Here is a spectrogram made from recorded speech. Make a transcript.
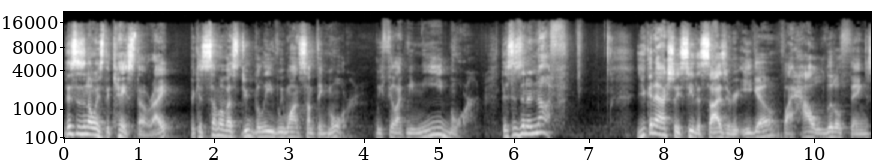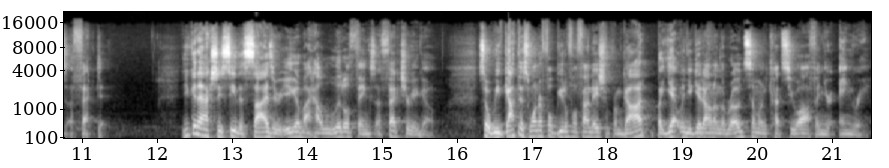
this isn't always the case, though, right? Because some of us do believe we want something more we feel like we need more. This isn't enough. You can actually see the size of your ego by how little things affect it. You can actually see the size of your ego by how little things affect your ego. So we've got this wonderful, beautiful foundation from God, but yet when you get out on the road, someone cuts you off and you're angry.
